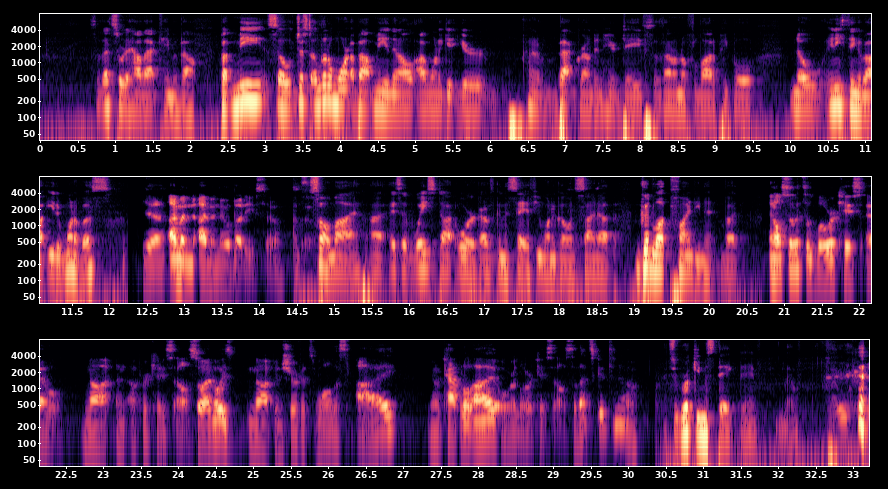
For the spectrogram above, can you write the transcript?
So that's sort of how that came about. But me, so just a little more about me, and then I'll, I want to get your kind of background in here, Dave, since I don't know if a lot of people know anything about either one of us. Yeah, I'm a I'm a nobody, so so am I. Uh, it's at waste.org. I was going to say if you want to go and sign up, good luck finding it. But and also it's a lowercase L, not an uppercase L. So I've always not been sure if it's Wallace I, you know, capital I or lowercase L. So that's good to know. It's a rookie mistake, Dave. No. Very cool.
